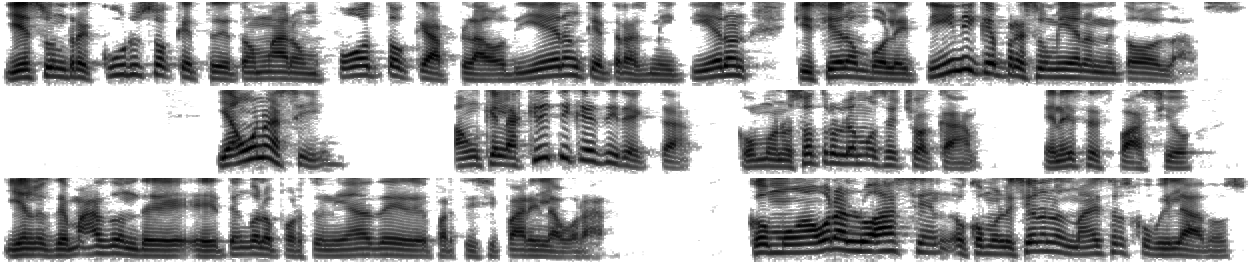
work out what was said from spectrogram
Y es un recurso que te tomaron foto, que aplaudieron, que transmitieron, que hicieron boletín y que presumieron en todos lados. Y aún así, aunque la crítica es directa, como nosotros lo hemos hecho acá, en este espacio y en los demás donde eh, tengo la oportunidad de participar y laborar, como ahora lo hacen o como lo hicieron los maestros jubilados,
